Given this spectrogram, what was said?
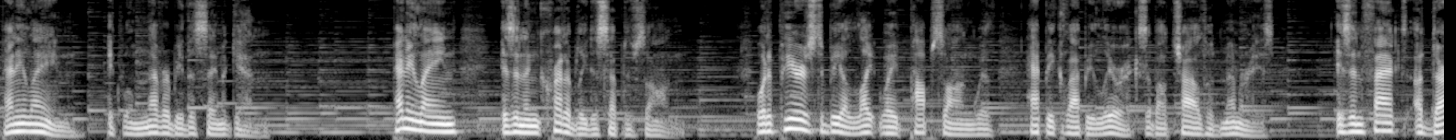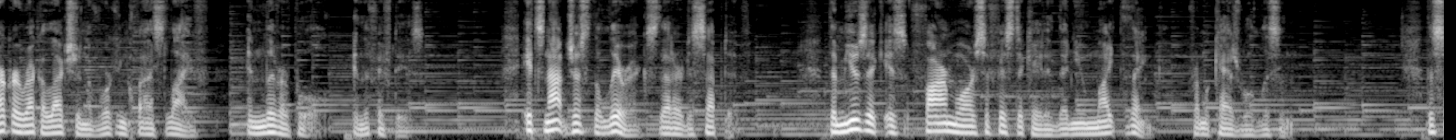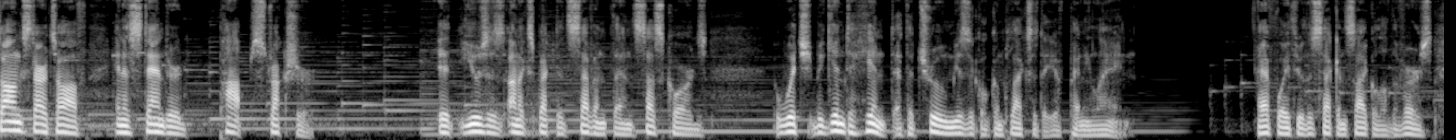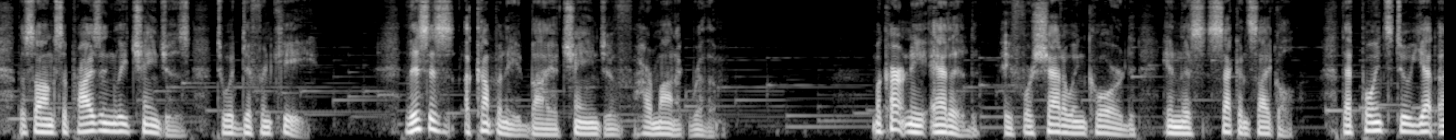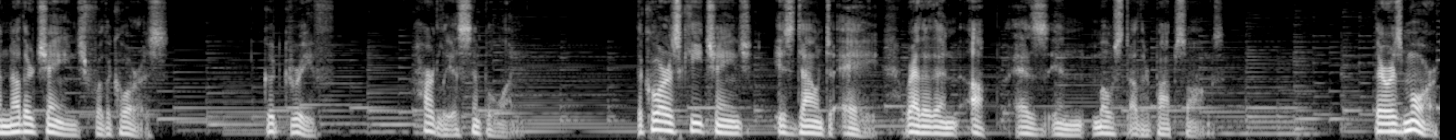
Penny Lane, it will never be the same again. Penny Lane is an incredibly deceptive song. What appears to be a lightweight pop song with happy clappy lyrics about childhood memories is in fact a darker recollection of working class life in Liverpool in the 50s. It's not just the lyrics that are deceptive. The music is far more sophisticated than you might think from a casual listen. The song starts off in a standard pop structure. It uses unexpected seventh and sus chords, which begin to hint at the true musical complexity of Penny Lane. Halfway through the second cycle of the verse, the song surprisingly changes to a different key. This is accompanied by a change of harmonic rhythm. McCartney added a foreshadowing chord in this second cycle that points to yet another change for the chorus. Good grief, hardly a simple one. The chorus key change is down to A rather than up as in most other pop songs. There is more,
